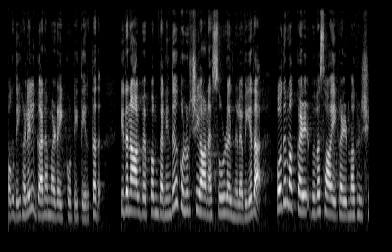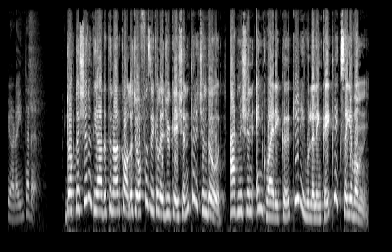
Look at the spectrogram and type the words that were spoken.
பகுதிகளில் கனமழை கொட்டி தீர்த்தது இதனால் வெப்பம் தணிந்து குளிர்ச்சியான சூழல் நிலவியதால் பொதுமக்கள் விவசாயிகள் மகிழ்ச்சி அடைந்தனர் doctor Sivanthi college of physical education Tiruchendur admission என்கொயரிக்கு கீழே உள்ள லிங்கை கிளிக் செய்யவும்.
